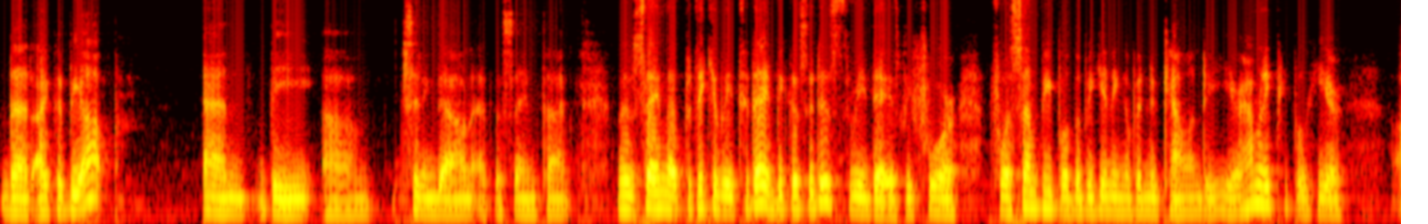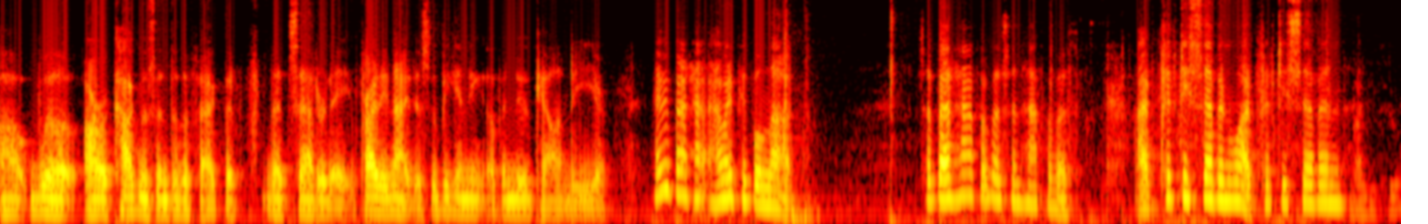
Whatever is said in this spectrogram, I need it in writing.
that I could be up and be um, sitting down at the same time. I'm saying that particularly today because it is three days before, for some people, the beginning of a new calendar year. How many people here uh, will are cognizant of the fact that that Saturday, Friday night, is the beginning of a new calendar year? Maybe about ha- how many people not? So about half of us and half of us. I'm 57 what? 57? 92.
